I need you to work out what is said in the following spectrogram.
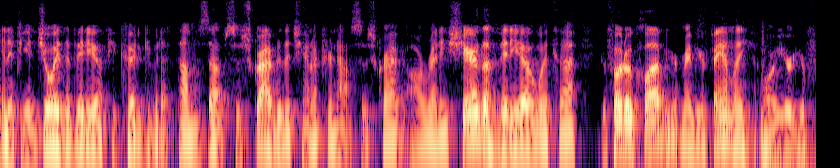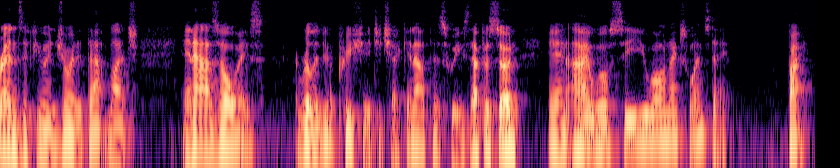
And if you enjoyed the video, if you could, give it a thumbs up, subscribe to the channel if you're not subscribed already. Share the video with uh, your photo club, your, maybe your family, or your, your friends if you enjoyed it that much. And as always, I really do appreciate you checking out this week's episode, and I will see you all next Wednesday. Bye.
